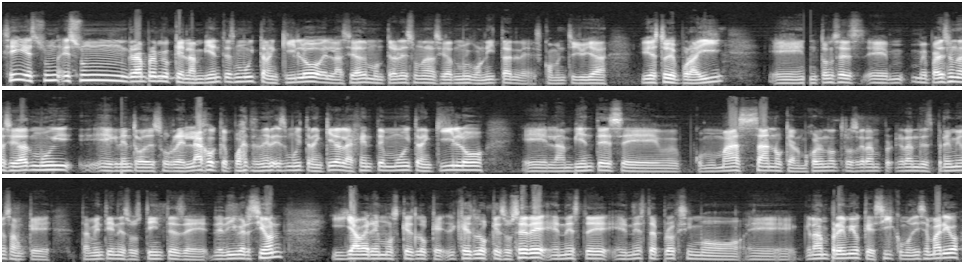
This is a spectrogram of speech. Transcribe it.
Sí, es un, es un gran premio que el ambiente es muy tranquilo. La ciudad de Montreal es una ciudad muy bonita, les comento, yo ya, yo ya estoy por ahí. Eh, entonces, eh, me parece una ciudad muy, eh, dentro de su relajo que pueda tener, es muy tranquila, la gente muy tranquilo, el ambiente es como más sano que a lo mejor en otros gran, grandes premios, aunque también tiene sus tintes de, de, diversión y ya veremos qué es lo que qué es lo que sucede en este en este próximo gran premio que sí como dice Mario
